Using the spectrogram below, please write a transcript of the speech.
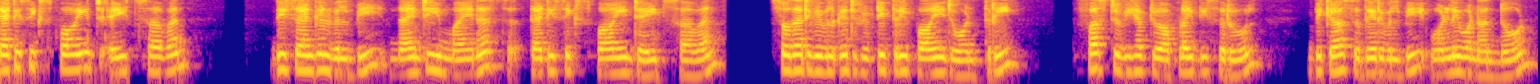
36.87 this angle will be 90 minus 36.87 so that we will get 53.13 first we have to apply this rule because there will be only one unknown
